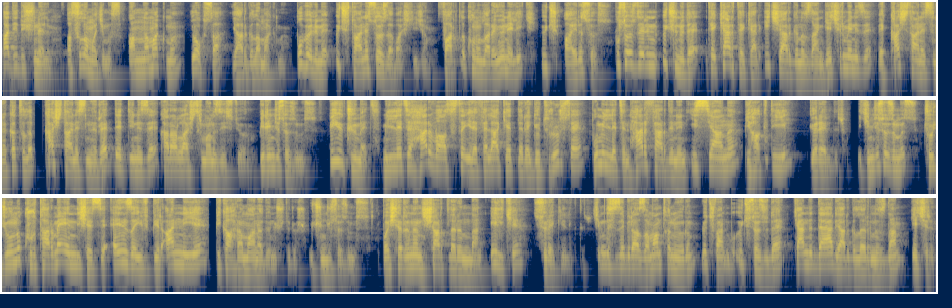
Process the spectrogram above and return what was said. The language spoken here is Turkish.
Hadi düşünelim. Asıl amacımız anlamak mı yoksa yargılamak mı? Bu bölüme 3 tane sözle başlayacağım. Farklı konulara yönelik 3 ayrı söz. Bu sözlerin üçünü de teker teker iç yargınızdan geçirmenizi ve kaç tanesine katılıp kaç tanesini reddettiğinizi kararlaştırmanızı istiyorum. Birinci sözümüz. Bir hükümet milleti her vasıta ile felaketlere götürürse bu milletin her ferdinin isyanı bir hak değil görevdir. İkinci sözümüz çocuğunu kurtarma endişesi en zayıf bir anneyi bir kahramana dönüştürür. Üçüncü sözümüz başarının şartlarından ilki sürekliliktir. Şimdi size biraz zaman tanıyorum. Lütfen bu üç sözü de kendi değer yargılarınızdan geçirin.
